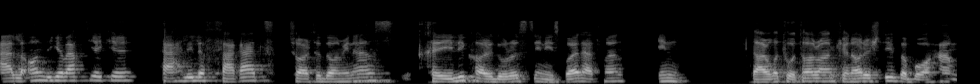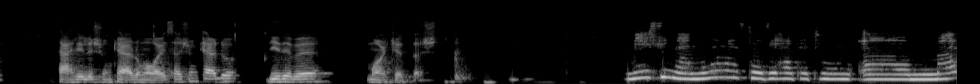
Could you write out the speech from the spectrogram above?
الان دیگه وقتیه که تحلیل فقط چارت دامیننس خیلی کار درستی نیست. باید حتما این در واقع توتال رو هم کنارش دید و با هم تحلیلشون کرد و مقایسهشون کرد و دیده به مارکت داشت. مرسی ممنونم از توضیحاتتون. من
